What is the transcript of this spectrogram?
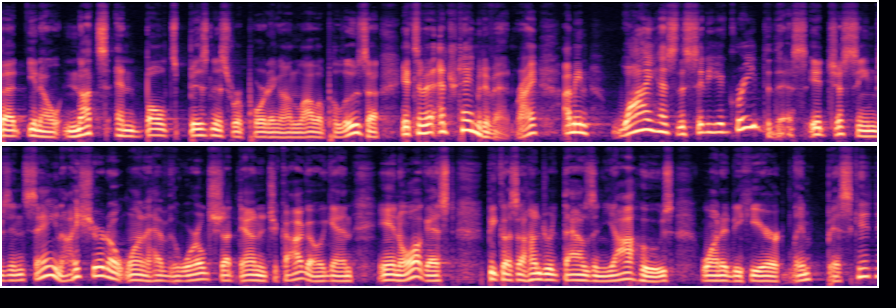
that, you know, nuts and bolts business reporting on Lollapalooza, it's an entertainment event, right? I mean, why has the city agreed to this? It just seems insane. I sure don't want to have the world shut down in Chicago again in August because 100,000 Yahoos wanted to hear Limp Bizkit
